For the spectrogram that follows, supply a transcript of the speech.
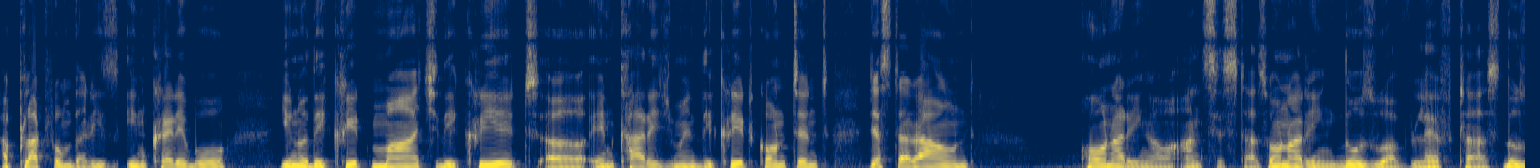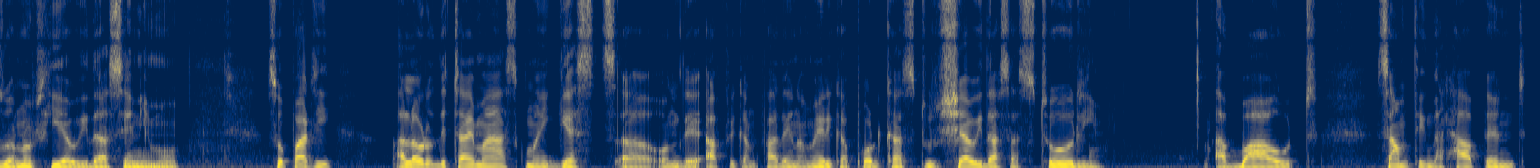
a platform that is incredible. You know, they create merch, they create uh, encouragement, they create content just around honoring our ancestors, honoring those who have left us, those who are not here with us anymore. So, Patty, a lot of the time I ask my guests uh, on the African Father in America podcast to share with us a story about something that happened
